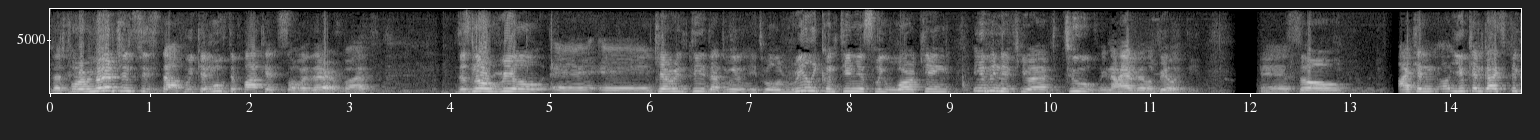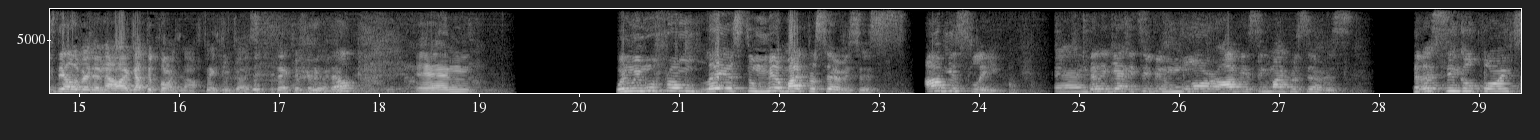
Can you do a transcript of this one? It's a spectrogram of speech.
that for emergency stuff we can move the pockets over there, but there's no real uh, uh, guarantee that we, it will really continuously working, even if you have two in high availability. Uh, so I can, you can guys fix the elevator now. I got the point now. Thank you guys. Thank you for the help. And when we move from layers to microservices, obviously, and then again, it's even more obvious in microservice. The less single points,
